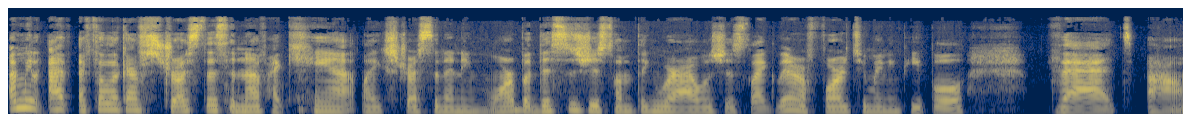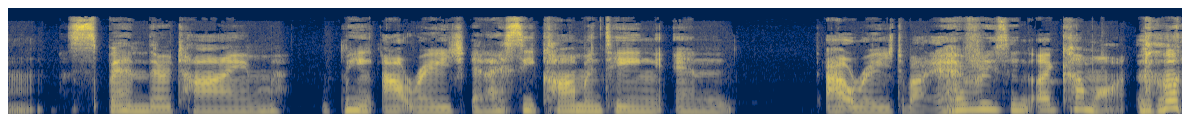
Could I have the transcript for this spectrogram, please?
I mean, I, I feel like I've stressed this enough. I can't like stress it anymore. But this is just something where I was just like, there are far too many people that um, spend their time being outraged and I see commenting and outraged about everything like come on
